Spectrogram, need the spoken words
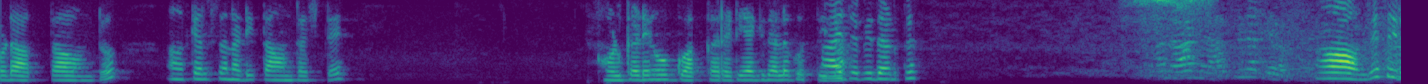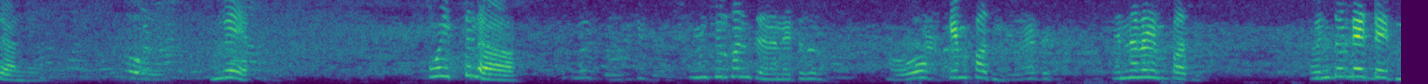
ಕೂಡ ಆಗ್ತಾ ಉಂಟು. ಕೆಲಸ ನಡೀತಾ ಉಂಟು ಅಷ್ಟೇ. ಒಳಗಡೆ ಹೋಗುವ ಅಕ್ಕ ರೆಡಿಯಾಗಿದ್ದಾಳೆ ಗೊತ್ತಿಲ್ಲ. ಆಯ್ತು ಬಿದ್ದಾಡ್ತು ಹಾಂ ಒಂದೇ ಸೀರೆ ಅಣ್ಣೆ. ಹಂಗೆ ಹೂ ಇತ್ತಲ್ಲ? ನೀನು ಚುರ್ಕೊಂತೇನೆ ಓ ಕೆಂಪಾದ್ನು. ಎನ್ನೆಲ್ಲ ಕೆಂಪಾದ್ನು. ಒಂದು ತುಂಡು ಎಡ್ಡೆ ಐತಿ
